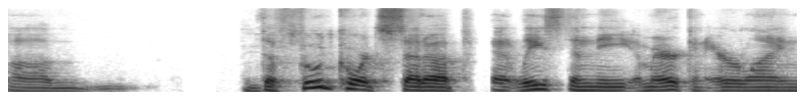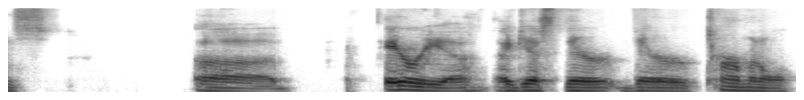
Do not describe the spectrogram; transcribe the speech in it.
Um the food court setup, at least in the American Airlines uh, area, I guess their their terminal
